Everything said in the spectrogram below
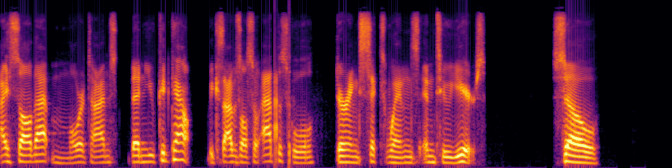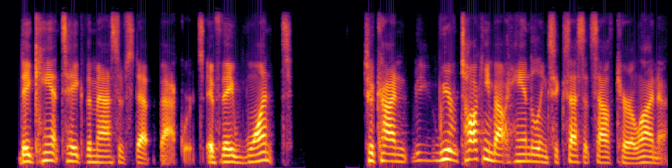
I saw that more times than you could count because I was also at the school during six wins in two years. So they can't take the massive step backwards. If they want to kind we are talking about handling success at South Carolina.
